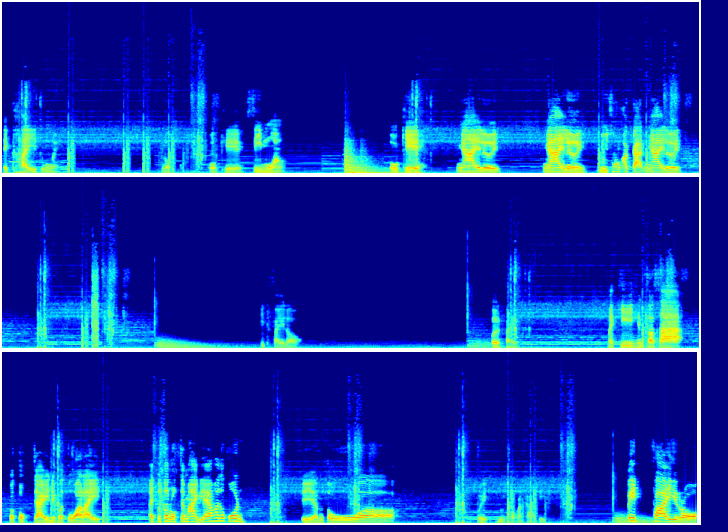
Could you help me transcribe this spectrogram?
ไอ้ไข่ตรงไหน นก โอเค สีม่วง โอเค ง่ายเลย ง่ายเลย ดูช่องอากาศง่ายเลย ปิดไฟรอ เปิดไฟ เมื่อกี้เห็นซาซ่าก็ตกใจนึกว่าตัวอะไร ไอตัวตลกจะมาอีกแล้วฮะทุกคน เตรียมตัว เฮ้ย ดูช่องอากาศดิ ปิดไฟรอ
